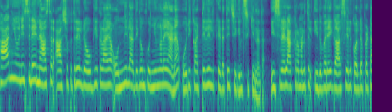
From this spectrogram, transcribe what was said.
ഖാൻ യൂനിസിലെ നാസർ ആശുപത്രിയിൽ രോഗികളായ ഒന്നിലധികം കുഞ്ഞുങ്ങളെയാണ് ഒരു കട്ടിലിൽ കിടത്തി ചികിത്സിക്കുന്നത്. ഇസ്രയേൽ ആക്രമണത്തിൽ ഇതുവരെ ഗാസയിൽ കൊല്ലപ്പെട്ട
